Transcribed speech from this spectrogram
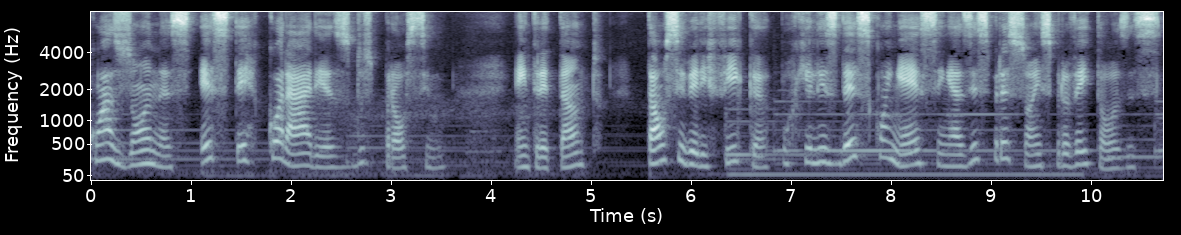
com as zonas estercorárias do próximo Entretanto, tal se verifica porque eles desconhecem as expressões proveitosas.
